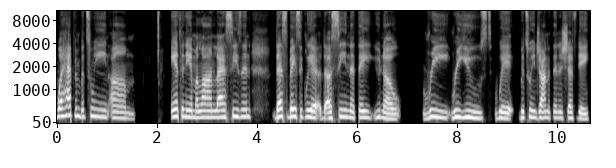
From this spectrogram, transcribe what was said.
what happened between um Anthony and Milan last season. That's basically a, a scene that they, you know, re reused with between Jonathan and Chef D.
